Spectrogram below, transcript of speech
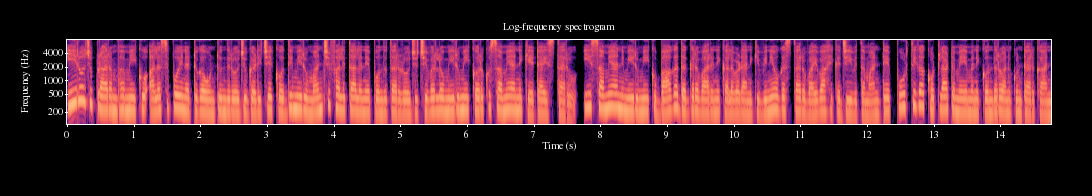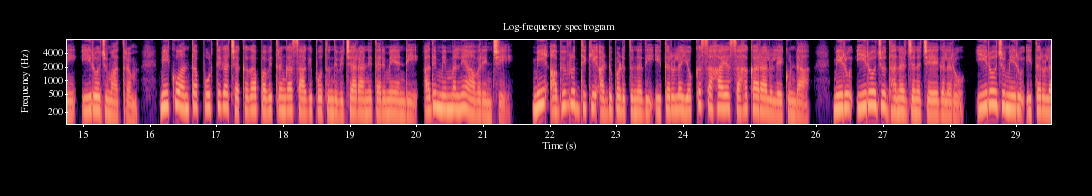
ఈరోజు ప్రారంభం మీకు అలసిపోయినట్టుగా ఉంటుంది. రోజు గడిచే కొద్దీ మీరు మంచి ఫలితాలనే పొందుతారు. రోజు చివర్లో మీరు మీ కొరకు సమయాన్ని కేటాయిస్తారు. ఈ సమయాన్ని మీరు మీకు బాగా దగ్గర వారిని కలవడానికి వినియోగస్తారు. వైవాహిక జీవితం అంటే పూర్తిగా కొట్లాటమేయమని కొందరు అనుకుంటారు. కానీ ఈరోజు మాత్రం మీకు అంతా పూర్తిగా చక్కగా పవిత్రంగా సాగిపోతుంది. విచారాన్ని తరిమేయండి. అది మిమ్మల్ని ఆవరించి మీ అభివృద్ధికి అడ్డుపడుతున్నది ఇతరుల యొక్క సహాయ సహకారాలు లేకుండా మీరు ఈరోజు ధనర్జన చేయగలరు. ఈరోజు మీరు ఇతరుల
